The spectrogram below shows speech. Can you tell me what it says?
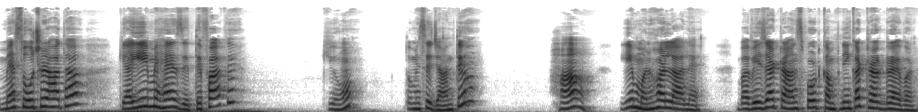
मैं सोच रहा था, क्या ये महज इत्तेफाक है? क्यों? तुम इसे जानते हो? हाँ ये मनोहर लाल है, बवेजा ट्रांसपोर्ट कंपनी का ट्रक ड्राइवर।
